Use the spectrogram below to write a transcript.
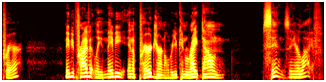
prayer, maybe privately, maybe in a prayer journal where you can write down sins in your life.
